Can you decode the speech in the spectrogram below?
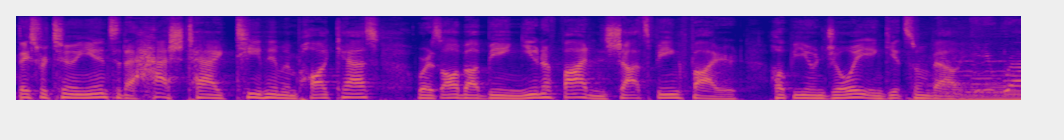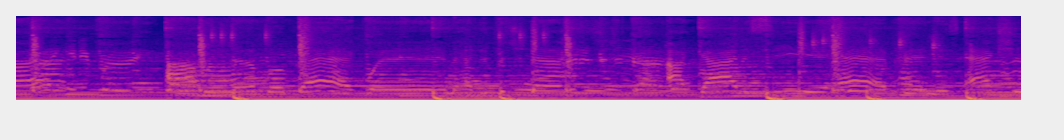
Thanks for tuning in to the hashtag Team Him podcast, where it's all about being unified and shots being fired. Hope you enjoy and get some value. Get right. I remember back when I had the vision now. I gotta see it happen. It's action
